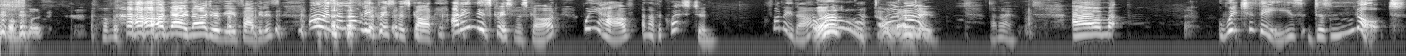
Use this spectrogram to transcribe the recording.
Humbug. no, neither of you fabulous. Oh, it's a lovely Christmas card. And in this Christmas card, we have another question. Funny that. What? Oh, I know. I know. Um, which of these does not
